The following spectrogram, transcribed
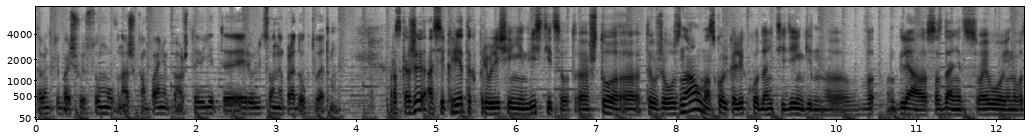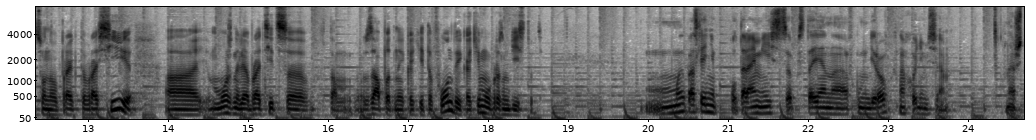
довольно-таки большую сумму в нашу компанию, потому что видит э, революционный продукт в этом. Расскажи о секретах привлечения инвестиций. Вот, э, что э, ты уже узнал, насколько легко найти деньги для создания своего инновационного проекта в России? А можно ли обратиться в там, западные какие-то фонды и каким образом действовать? Мы последние полтора месяца постоянно в командировках находимся. Наши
